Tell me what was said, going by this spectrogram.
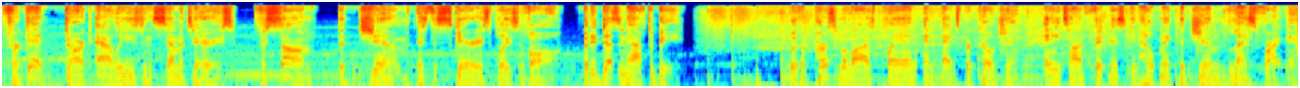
Forget dark alleys and cemeteries. For some, the gym is the scariest place of all, but it doesn't have to be. With a personalized plan and expert coaching, Anytime Fitness can help make the gym less frightening.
